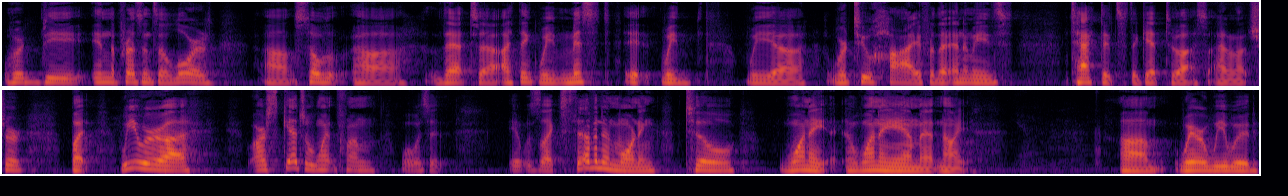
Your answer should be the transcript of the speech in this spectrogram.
would be in the presence of the Lord uh, so uh, that uh, I think we missed it. We we were too high for the enemy's tactics to get to us. I'm not sure, but we were. Uh, our schedule went from what was it? It was like seven in the morning till one a, 1 a.m. at night, um, where we would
